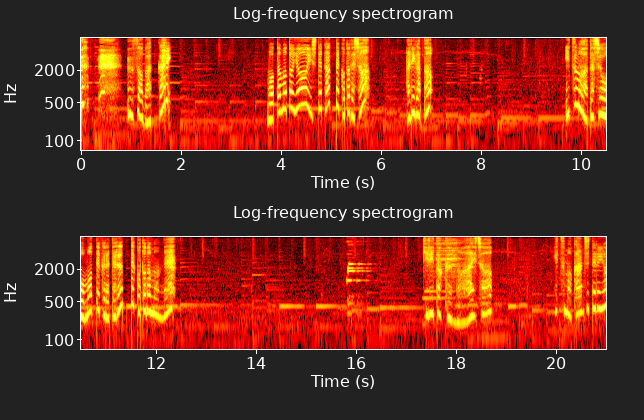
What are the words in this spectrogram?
嘘ばっかり。もともと用意してたってことでしょ？ありがとう。いつも私を思ってくれてるってことだもんね。キリト君の愛情いつも感じてるよ。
